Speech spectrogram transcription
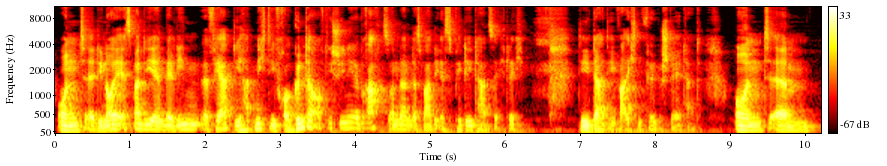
Und äh, die neue S-Bahn, die hier in Berlin äh, fährt, die hat nicht die Frau Günther auf die Schiene gebracht, sondern das war die SPD tatsächlich, die da die Weichen für gestellt hat. Und ähm,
